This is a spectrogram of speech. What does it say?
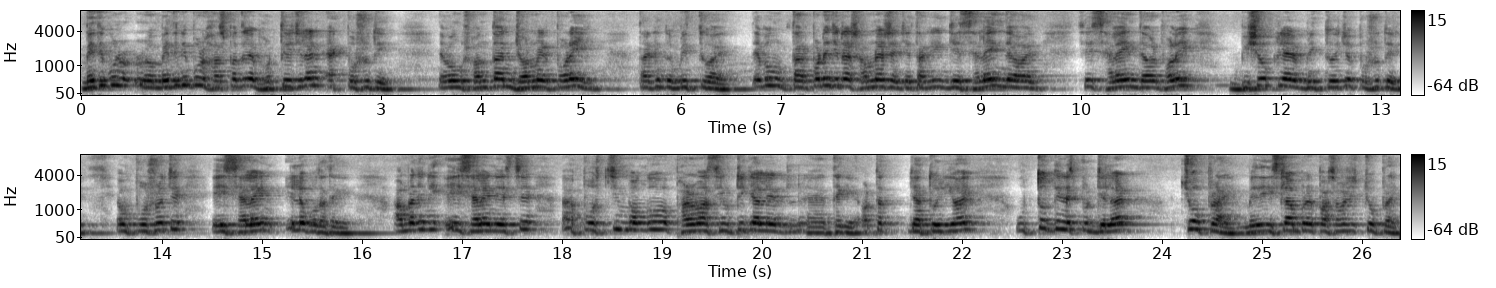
মেদিনীপুর মেদিনীপুর হাসপাতালে ভর্তি হয়েছিলেন এক প্রসূতি এবং সন্তান জন্মের পরেই তার কিন্তু মৃত্যু হয় এবং তারপরে যেটা সামনে আসে যে তাকে যে স্যালাইন দেওয়া হয় সেই স্যালাইন দেওয়ার ফলেই বিষক্রিয়ার মৃত্যু হয়েছে পশুদের। এবং প্রশ্ন হচ্ছে এই স্যালাইন এলো কোথা থেকে? আমরা জানি এই স্যালাইন এসছে পশ্চিমবঙ্গ ফার্মাসিউটিক্যালের থেকে অর্থাৎ যা তৈরি হয় উত্তর দিনাজপুর জেলার চোপড়ায় মে- ইসলামপুরের পাশাপাশি চোপড়ায়।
